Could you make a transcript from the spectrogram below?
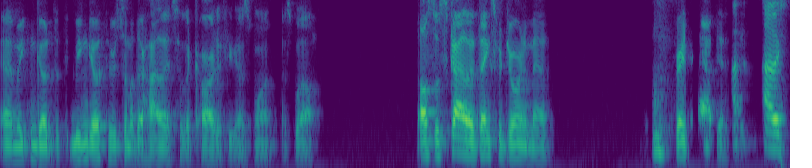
And we can go to, we can go through some of their highlights of the card if you guys want as well. Also, Skylar, thanks for joining, man. Great to have you. I, I, was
